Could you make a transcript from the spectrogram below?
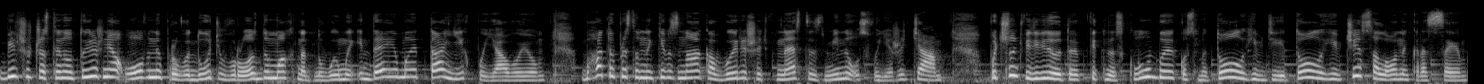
Більшу частину тижня овни проведуть в роздумах над новими ідеями та їх появою. Багато представників знака вирішать внести зміни у своє життя. Почнуть відвідувати фітнес-клуби, косметологів, дієтологів чи салони краси.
